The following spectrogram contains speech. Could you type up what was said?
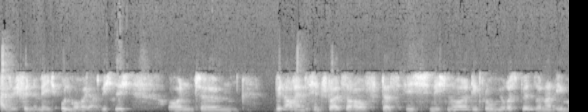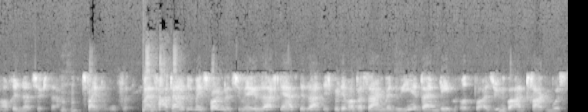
Also ich finde Milch ungeheuer wichtig und ähm, bin auch ein bisschen stolz darauf, dass ich nicht nur Diplom-Jurist bin, sondern eben auch Rinderzüchter. Mhm. Zwei Berufe. Mein Vater hat übrigens Folgendes zu mir gesagt. Er hat gesagt, ich will dir mal was sagen, wenn du je in deinem Leben irgendwo Asyl beantragen musst,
